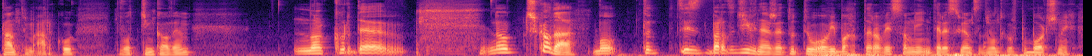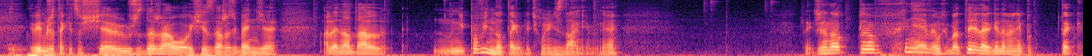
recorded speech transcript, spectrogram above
tamtym arku dwuodcinkowym. No kurde, no szkoda, bo to, jest bardzo dziwne, że tytułowi bohaterowie są mniej interesujący od wątków pobocznych. Ja wiem, że takie coś się już zdarzało i się zdarzać będzie, ale nadal no nie powinno tak być moim zdaniem, nie? Także no, to nie wiem, chyba tyle. Generalnie tak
